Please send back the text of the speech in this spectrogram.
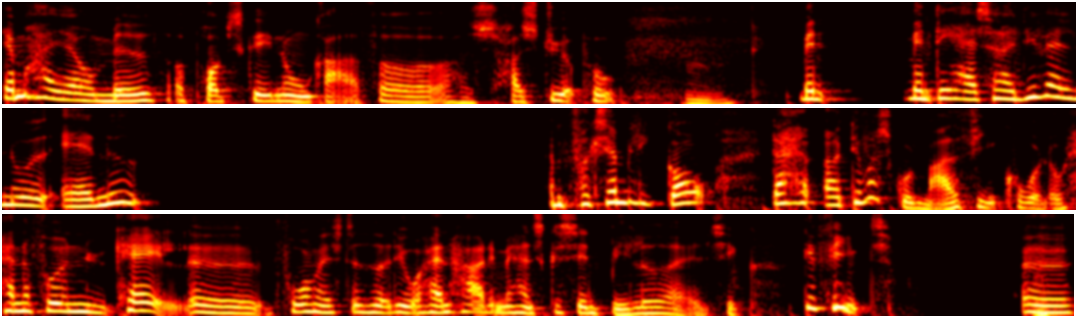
dem har jeg jo med og propsket i nogen grad for at have styr på. Mm. Men, men det er altså alligevel noget andet. For eksempel i går, der, og det var sgu en meget fin korlov. Han har fået en ny kal, øh, formester hedder det, og han har det med, at han skal sende billeder og alting. Det er fint. Øh,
